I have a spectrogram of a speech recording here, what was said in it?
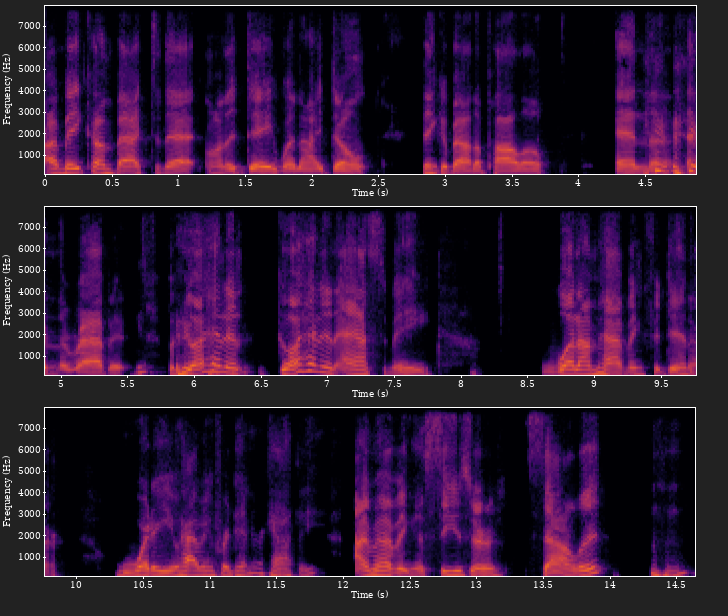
I may come back to that on a day when I don't think about Apollo and the and the rabbit. But go ahead and go ahead and ask me what I'm having for dinner. what are you having for dinner, Kathy? I'm having a Caesar salad, Mhm.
